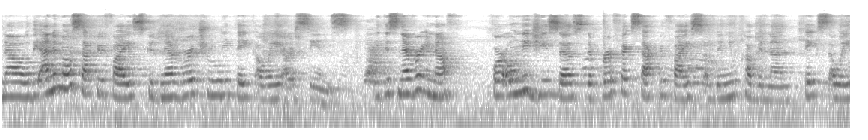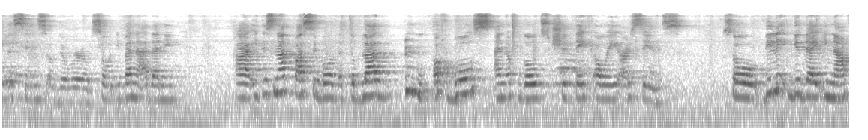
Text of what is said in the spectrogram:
Now, the animal sacrifice could never truly take away our sins. It is never enough for only Jesus, the perfect sacrifice of the new covenant, takes away the sins of the world. So, di ba na ni uh, it is not possible that the blood of bulls and of goats should take away our sins. So, dili ay enough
